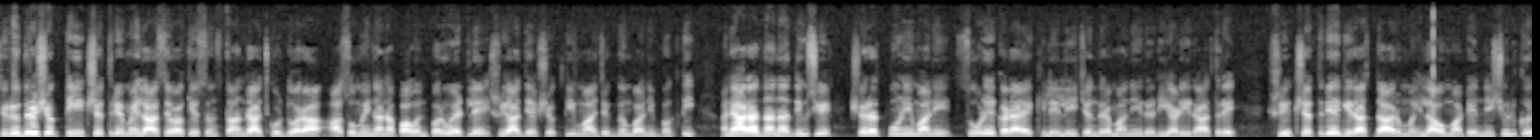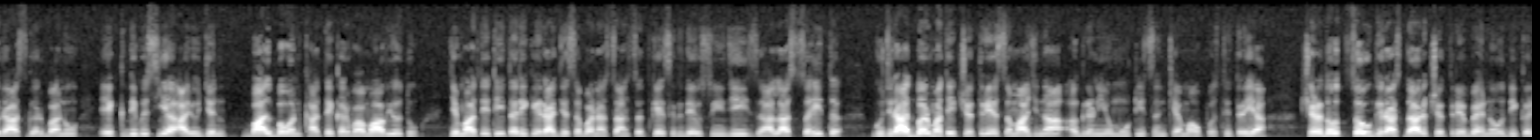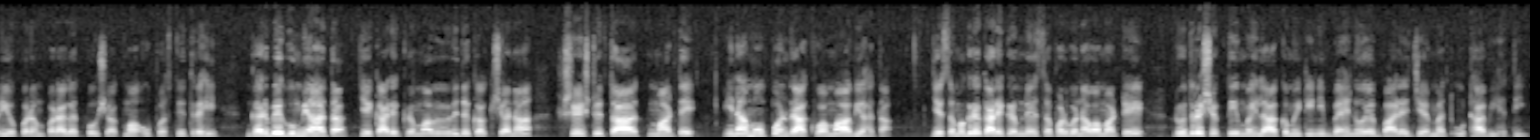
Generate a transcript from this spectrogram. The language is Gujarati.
શ્રી રુદ્રશક્તિ ક્ષત્રિય મહિલા સેવાકીય સંસ્થાન રાજકોટ દ્વારા આસો મહિનાના પાવન પર્વ એટલે શ્રી આદ્યશક્તિ માં જગદંબાની ભક્તિ અને આરાધનાના દિવસે શરદ પૂર્ણિમાની સોળે કળાએ ખીલેલી ચંદ્રમાની રઢિયાળી રાત્રે શ્રી ક્ષત્રિય ગિરાસદાર મહિલાઓ માટે નિઃશુલ્ક રાસ ગરબાનું એક દિવસીય આયોજન બાલભવન ખાતે કરવામાં આવ્યું હતું, જેમાં અતિથિ તરીકે રાજ્યસભાના સાંસદ કેસરીદેવસિંહજી ઝાલા સહિત ગુજરાતભરમાંથી ક્ષત્રિય સમાજના અગ્રણીઓ મોટી સંખ્યામાં ઉપસ્થિત રહ્યા. શરદોત્સવ ગિરાસદાર ક્ષત્રિય બહેનો, દીકરીઓ પરંપરાગત પોશાકમાં ઉપસ્થિત રહી ગરબે ઘૂમ્યા હતા, જે કાર્યક્રમમાં વિવિધ કક્ષાના શ્રેષ્ઠતા માટે ઇનામો પણ રાખવામાં આવ્યા હતા. જે સમગ્ર કાર્યક્રમને સફળ બનાવવા માટે રુદ્રશક્તિ મહિલા કમિટીની બહેનોએ ભારે જહેમત ઉઠાવી હતી.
